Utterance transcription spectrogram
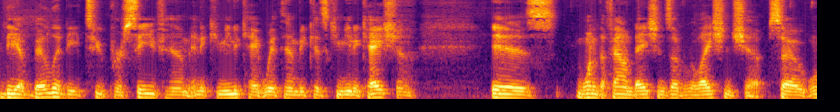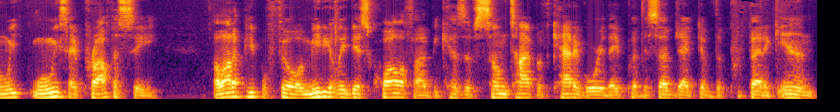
the ability to perceive Him and to communicate with Him, because communication is one of the foundations of relationship. So when we when we say prophecy, a lot of people feel immediately disqualified because of some type of category they put the subject of the prophetic in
